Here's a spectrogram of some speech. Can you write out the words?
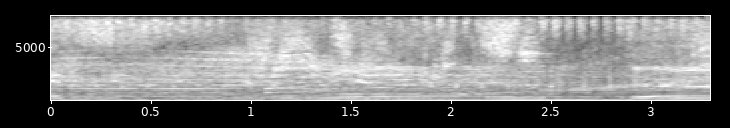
It's still im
